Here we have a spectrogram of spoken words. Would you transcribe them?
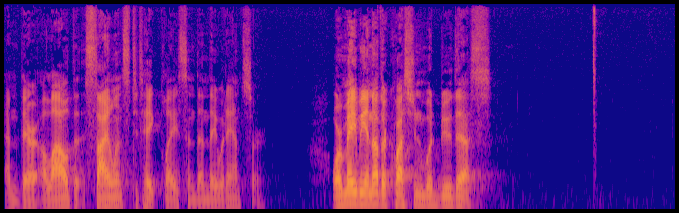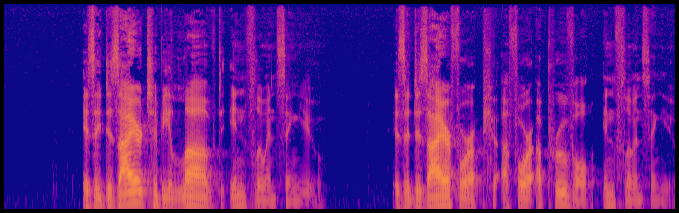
and they allow the silence to take place, and then they would answer. Or maybe another question would do this Is a desire to be loved influencing you? Is a desire for, a, for approval influencing you?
